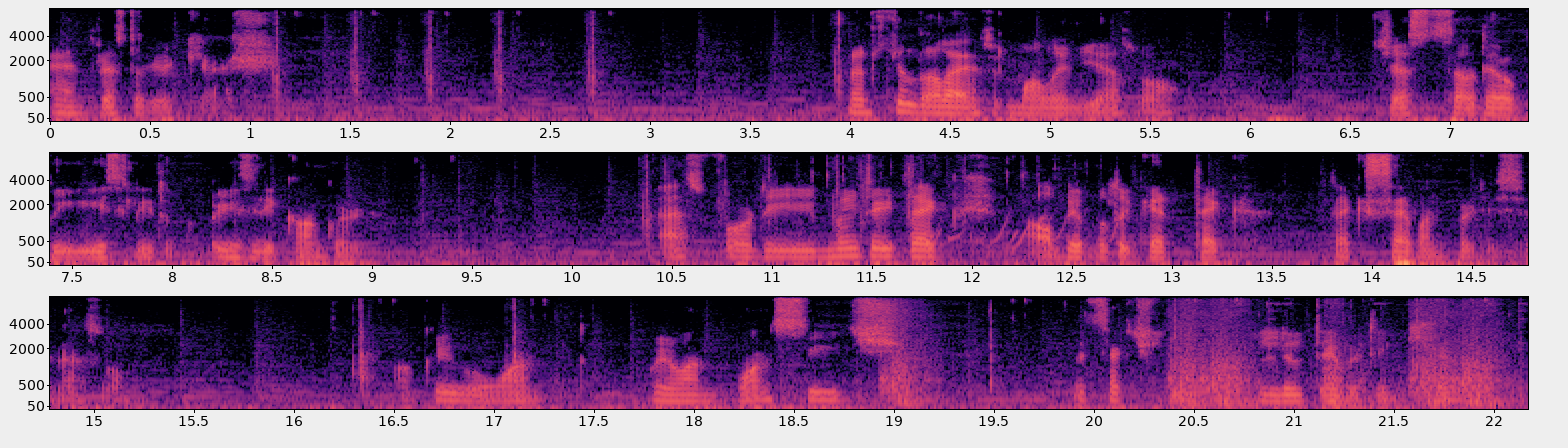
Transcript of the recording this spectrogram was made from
and rest of your cash. And kill the alliance with Malindi as well, just so they'll be easily to, easily conquered. As for the military tech, I'll be able to get tech tech 7 pretty soon as well. Okay, we want we want one siege. Let's actually loot everything here.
